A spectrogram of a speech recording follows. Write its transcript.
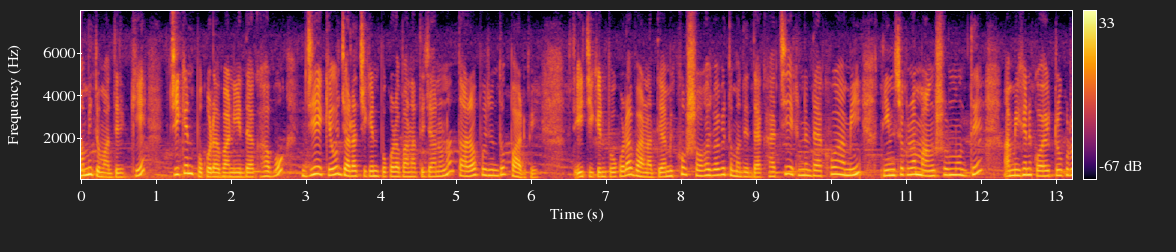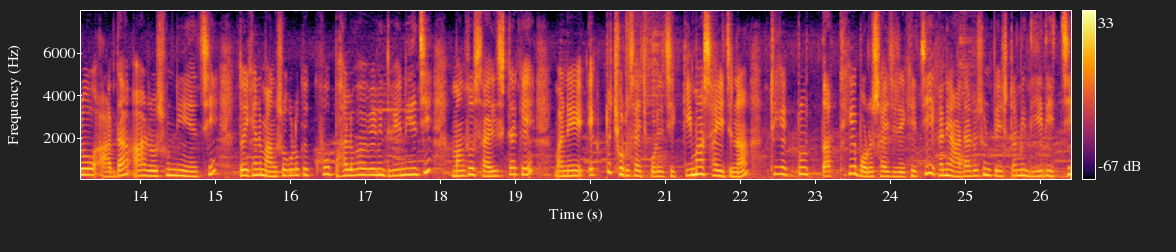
আমি তোমাদেরকে চিকেন পকোড়া বানিয়ে দেখাবো। যে কেউ যারা চিকেন পকোড়া বানাতে জানো না, তারাও পর্যন্ত পারবে। এই চিকেন পকোড়া বানাতে আমি খুব সহজভাবে তোমাদের দেখাচ্ছি। এখানে দেখো আমি তিনশো গ্রাম মাংসর মধ্যে আমি এখানে কয়েক টুকরো আদা আর রসুন নিয়েছি। তো এখানে মাংসগুলোকে খুব ভালোভাবে আমি ধুয়ে নিয়েছি। মাংসর সাইজটাকে মানে একটু ছোট সাইজ করেছি, কিমা সাইজ না, ঠিক একটু তার থেকে বড় সাইজ রেখেছি। এখানে আদা, রসুন পেস্ট আমি দিয়ে দিচ্ছি।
